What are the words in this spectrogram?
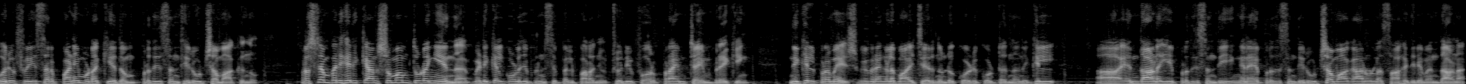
ഒരു ഫ്രീസർ പണിമുടക്കിയതും പ്രതിസന്ധി രൂക്ഷമാക്കുന്നു. പ്രശ്നം പരിഹരിക്കാൻ ശ്രമം തുടങ്ങിയെന്ന് മെഡിക്കൽ കോളേജ് പ്രിൻസിപ്പൽ പറഞ്ഞു. Twenty four prime time breaking. Nikhil Pramesh വിവരങ്ങളുമായി ചേരുന്നുണ്ട് കോഴിക്കോട്ട് നിന്ന്. നിഖിൽ എന്താണ് ഈ പ്രതിസന്ധി? ഇങ്ങനെ പ്രതിസന്ധി രൂക്ഷമാകാനുള്ള സാഹചര്യം എന്താണ്?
